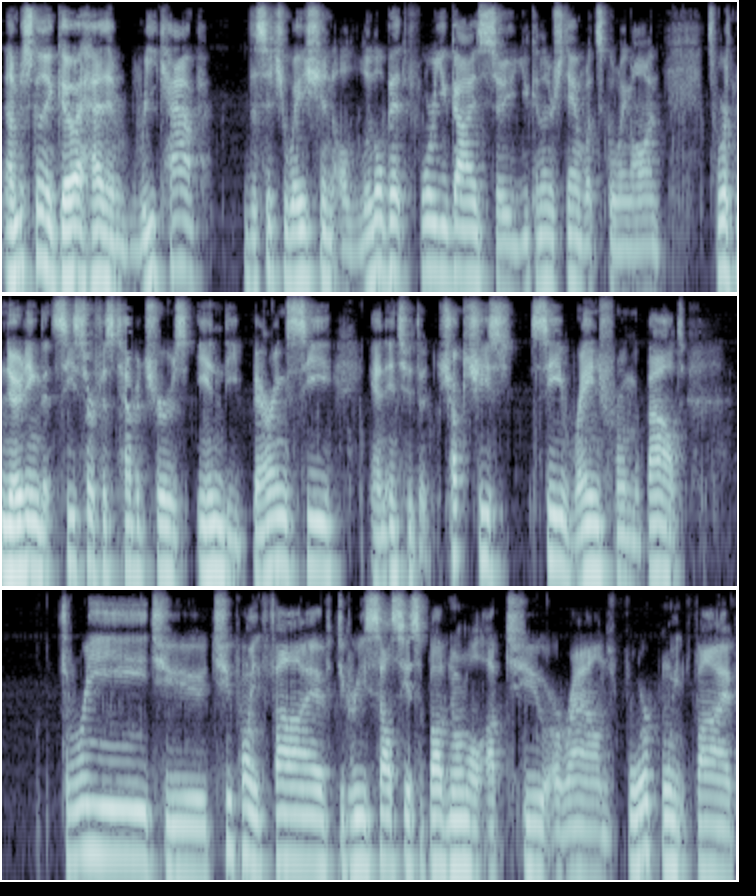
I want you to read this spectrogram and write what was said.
And I'm just going to go ahead and recap the situation a little bit for you guys so you can understand what's going on. It's worth noting that sea surface temperatures in the Bering Sea and into the Chukchi Sea range from about 3 to 2.5 degrees Celsius above normal up to around 4.5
